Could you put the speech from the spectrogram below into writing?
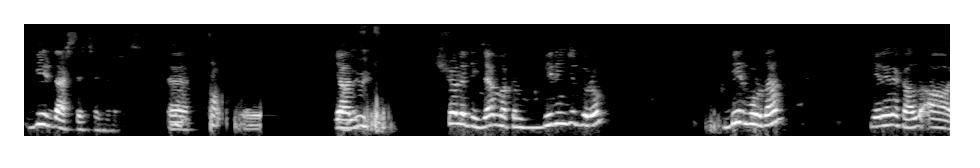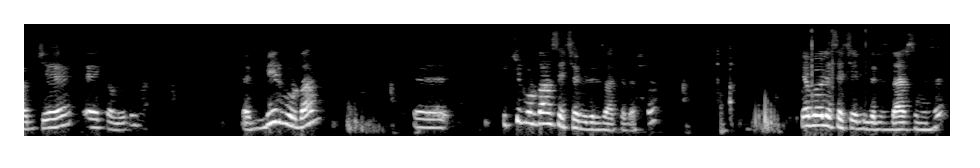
bir ders seçebiliriz. Evet. Tamam. Yani Yani 3. şöyle diyeceğim. Bakın birinci durum bir buradan geriye ne kaldı? A, C, E kalıyor değil mi? Evet, bir buradan e, iki buradan seçebiliriz arkadaşlar. Ya böyle seçebiliriz dersimizi.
